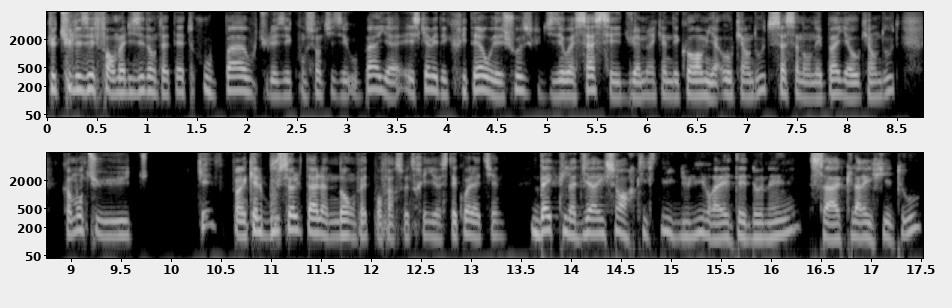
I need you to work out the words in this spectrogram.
que tu les aies formalisés dans ta tête ou pas, ou que tu les aies conscientisés ou pas, est-ce qu'il y avait des critères ou des choses que tu disais ouais, ça c'est du American Decorum, il n'y a aucun doute, ça ça n'en est pas, il n'y a aucun doute? Comment tu, Enfin, quelle boussole t'as là-dedans en fait pour faire ce tri C'était quoi la tienne? Dès que la direction artistique du livre a été donnée, ça a clarifié tout.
